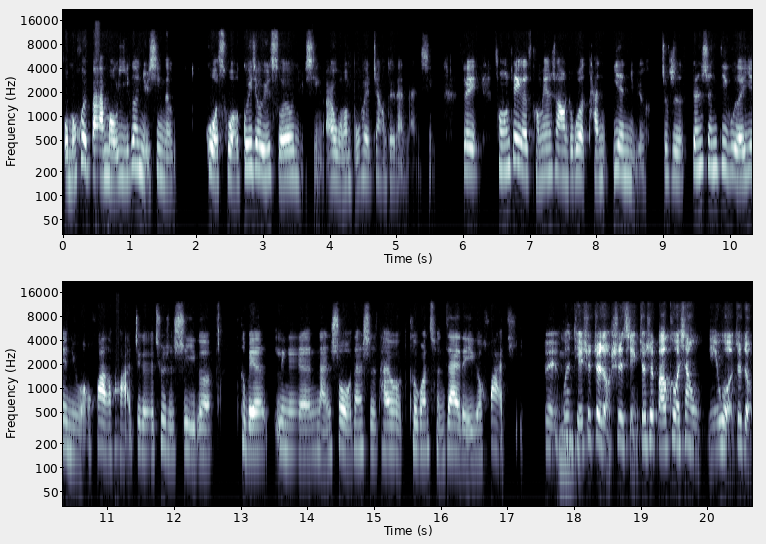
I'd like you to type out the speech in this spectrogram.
我们会把某一个女性的过错归咎于所有女性，而我们不会这样对待男性。所以从这个层面上，如果谈厌女。就是根深蒂固的厌女文化的话，这个确实是一个特别令人难受，但是它又客观存在的一个话题。对，问题是这种事情，就是包括像你我这种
